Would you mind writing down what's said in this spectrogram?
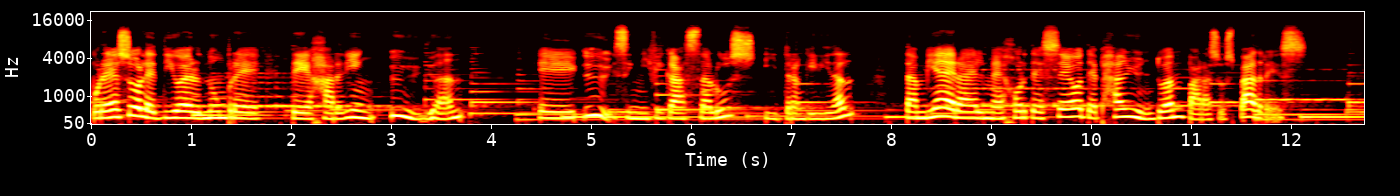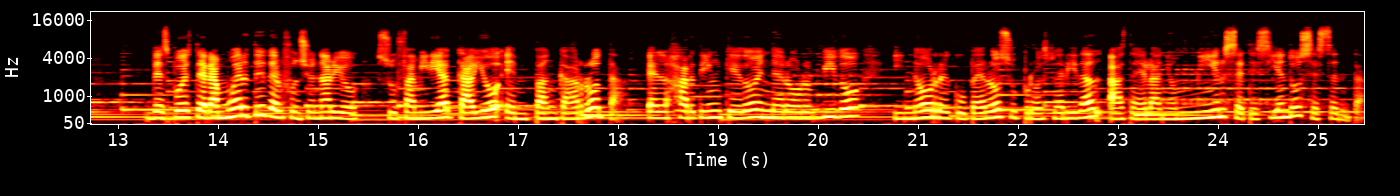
Por eso le dio el nombre de Jardín Yuyuan. E Yu significa salud y tranquilidad. También era el mejor deseo de Pan Yunduan para sus padres. Después de la muerte del funcionario, su familia cayó en bancarrota. El jardín quedó en el olvido y no recuperó su prosperidad hasta el año 1760.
